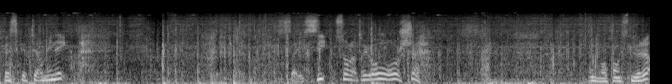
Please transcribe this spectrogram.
Presque terminé. Ça ici, sur notre gauche. On va continuer là.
